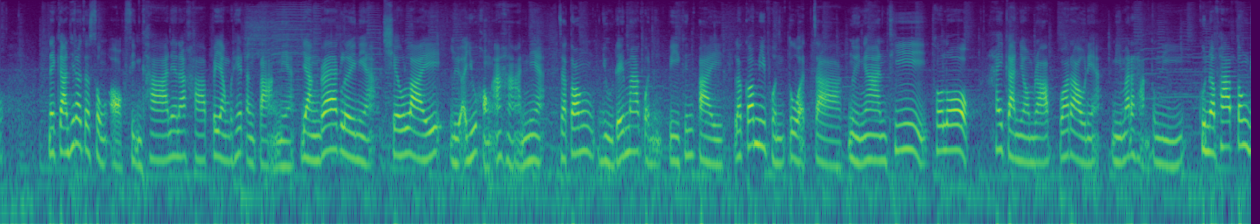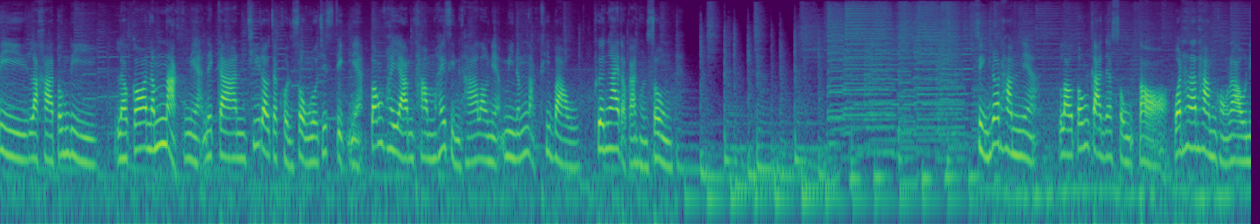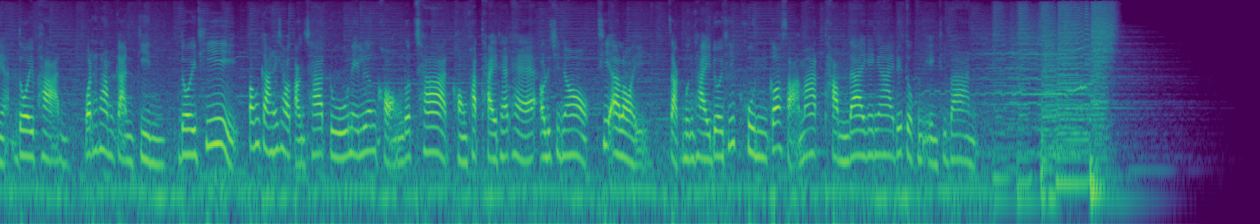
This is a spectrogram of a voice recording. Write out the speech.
ในการที่เราจะส่งออกสินค้าเนี่ยนะคะไปยังประเทศต่าง ๆ เนี่ยอย่างแรกเลยเนี่ยเชลไลท์หรืออายุของอาหารเนี่ยจะต้องอยู่ได้มากกว่า 1 ปีขึ้นไป แล้วก็มีผลตรวจจากหน่วยงานที่ทั่วโลกให้การยอมรับว่าเราเนี่ยมีมาตรฐานตรงนี้ คุณภาพต้องดีราคาต้องดี แล้วก็น้ำหนักเนี่ยในการที่เราจะขนส่งโลจิสติกเนี่ยต้องพยายามทำให้สินค้าเราเนี่ยมีน้ำหนักที่เบา เพื่อง่ายต่อการขนส่ง สิ่งที่เราทำเนี่ยเราต้องการจะส่งต่อวัฒนธรรมของเราเนี่ยโดยผ่านวัฒนธรรมการกิน โดยที่ต้องการให้ชาวต่างชาติรู้ในเรื่องของรสชาติของผัดไทยแท้ๆออริจินอลที่อร่อยจากเมืองไทยโดยที่คุณก็สามารถทำได้ง่าย ๆ ด้วยตัวคุณเองที่บ้าน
